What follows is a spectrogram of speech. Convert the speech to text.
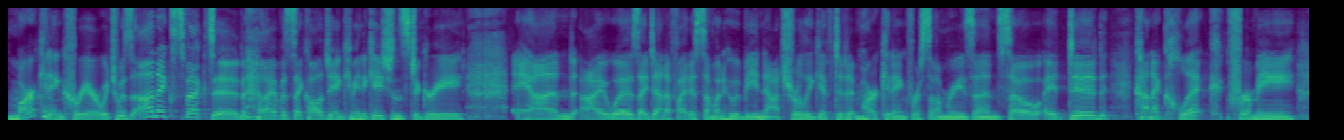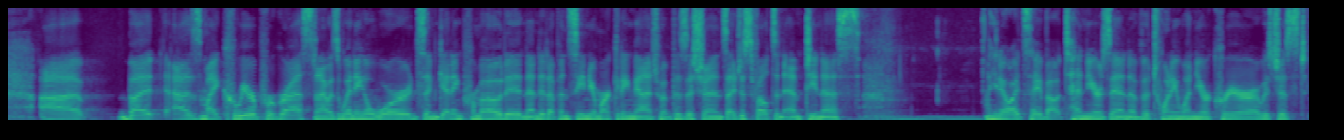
marketing career, which was unexpected. I have a psychology and communications degree, and I was identified as someone who would be naturally gifted at marketing for some reason. So it did kind of click for me. Uh, but as my career progressed and I was winning awards and getting promoted and ended up in senior marketing management positions, I just felt an emptiness you know, I'd say about 10 years in of a 21 year career, I was just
